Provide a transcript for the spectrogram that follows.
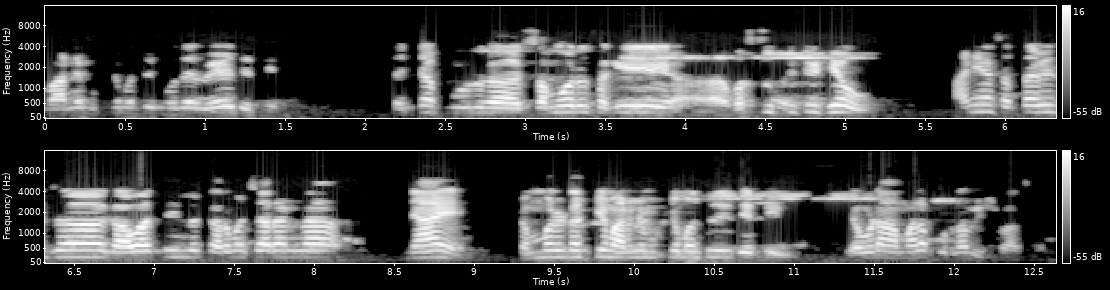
माननीय मुख्यमंत्री मोदी वेळ देतील त्यांच्यासमोर सगळी वस्तुस्थिती ठेवू आणि या सत्तावीस गावातील कर्मचाऱ्यांना न्याय शंभर टक्के माननीय मुख्यमंत्री देतील एवढा आम्हाला पूर्ण विश्वास आहे.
